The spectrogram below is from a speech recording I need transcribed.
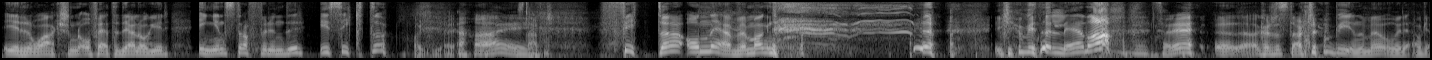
i rå action og fete dialoger. Ingen strafferunder i sikte. Oi, oi, oi. Sterkt. Fitte og nevemagnet Ikke begynn å le, da! Sorry. Eh, Det var kanskje sterkt å begynne med ordet Ok.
